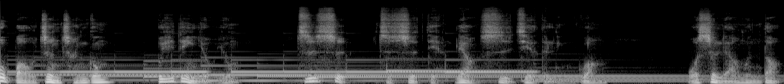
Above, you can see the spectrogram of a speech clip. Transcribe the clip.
不保证成功，不一定有用。知识只是点亮世界的灵光。我是梁文道。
